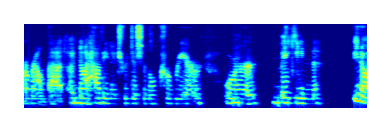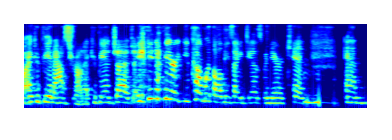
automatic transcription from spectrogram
around that of not having a traditional career or making you know i could be an astronaut i could be a judge you know you come with all these ideas when you're a kid mm-hmm. and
